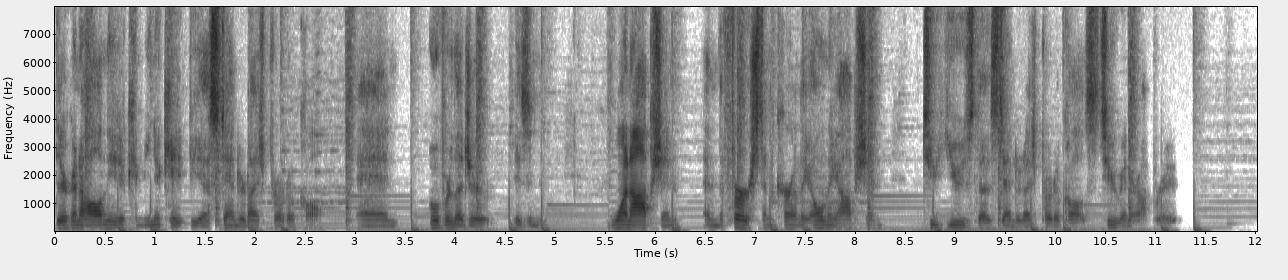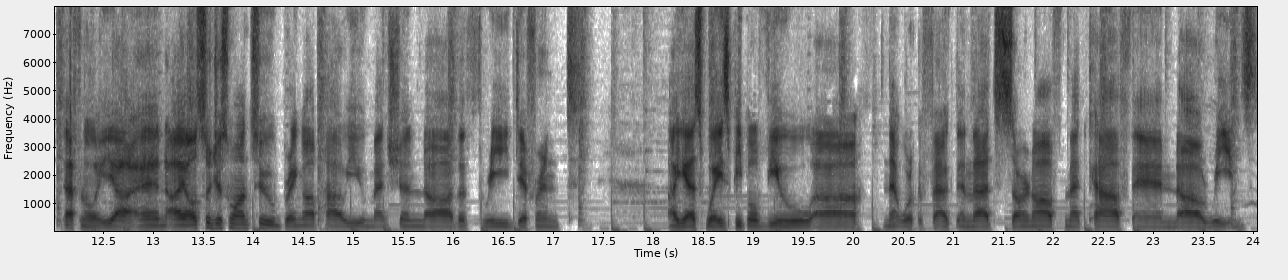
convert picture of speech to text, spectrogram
They're going to all need to communicate via standardized protocol, and Overledger isn't one option and the first and currently only option to use those standardized protocols to interoperate. Definitely, yeah. And I also just want to bring up how you mentioned uh, the three different, I guess, ways people view uh, network effect, and that's Sarnoff, Metcalfe, and uh, Reeds.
